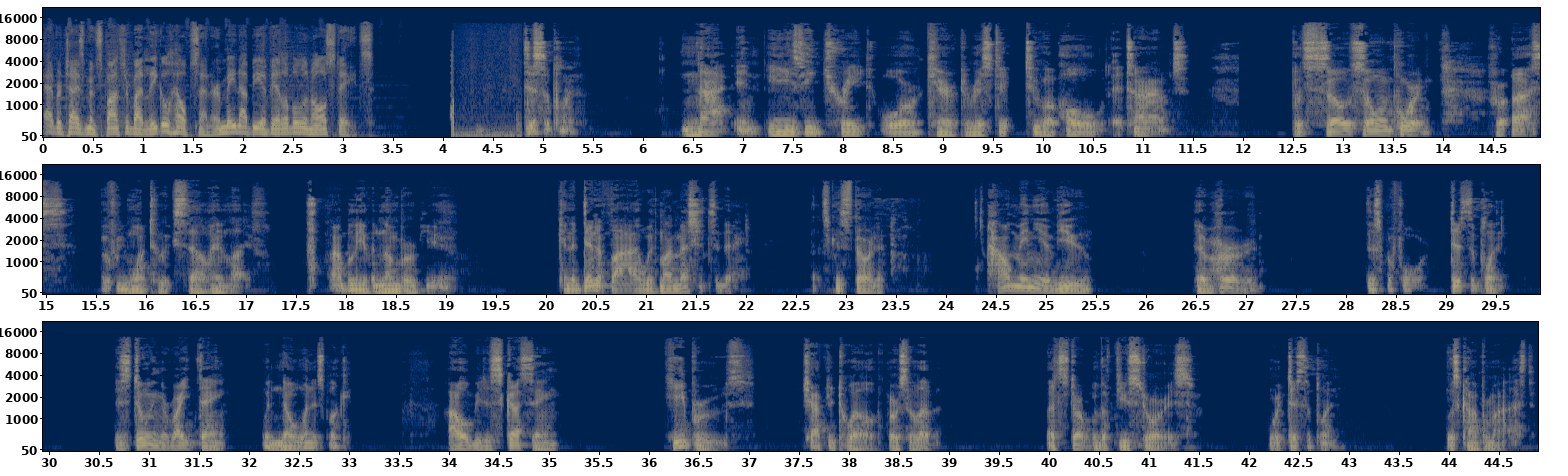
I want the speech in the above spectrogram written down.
Advertisement sponsored by Legal Help Center may not be available in all states. Discipline. Not an easy trait or characteristic to uphold at times, but so, so important for us if we want to excel in life. I believe a number of you can identify with my message today. Let's get started. How many of you have heard this before? Discipline is doing the right thing when no one is looking. I will be discussing Hebrews chapter 12, verse 11. Let's start with a few stories where discipline was compromised.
